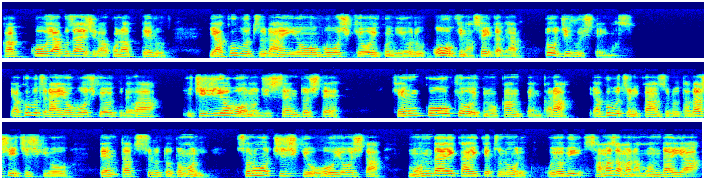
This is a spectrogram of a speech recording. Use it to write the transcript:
学校薬剤師が行っている薬物乱用防止教育による大きな成果であると自負しています。薬物乱用防止教育では、一時予防の実践として、健康教育の観点から薬物に関する正しい知識を伝達するとともに、その知識を応用した問題解決能力及び様々な問題や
